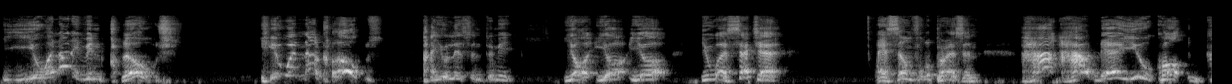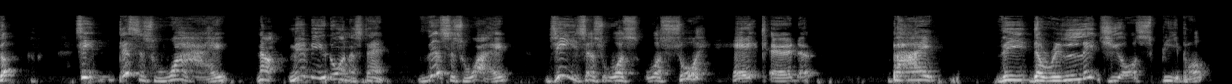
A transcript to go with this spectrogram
You were not even close. You were not close. And you listen to me. You're, you're, you're, you were such a, a sinful person. How, how dare you call God? See, this is why, now, maybe you don't understand. This is why Jesus was, was so hated by the, the religious people,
